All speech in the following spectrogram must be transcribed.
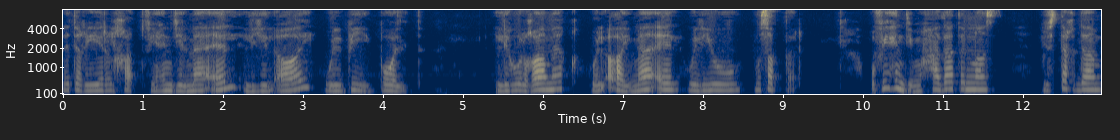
لتغيير الخط. في عندي المائل اللي هي ال I وال B bold اللي هو الغامق وال I مائل وال U مسطر. وفي عندي محاذاة النص يستخدم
